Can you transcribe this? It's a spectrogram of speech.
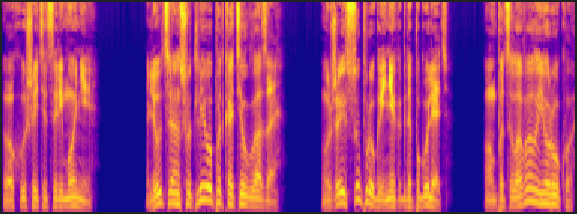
Ох уж эти церемонии. Люциан шутливо подкатил глаза. Уже и с супругой некогда погулять. Он поцеловал ее руку.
